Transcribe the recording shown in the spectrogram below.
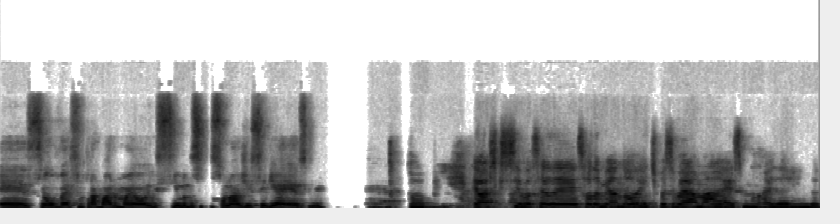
é, se houvesse um trabalho maior em cima desse personagem seria a Esme. Top. Eu acho que se você ler Sol da Meia-Noite, você vai amar a Esme mais ainda.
